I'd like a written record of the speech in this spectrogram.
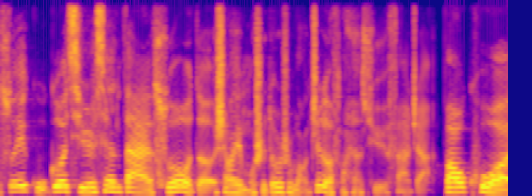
所以，谷歌其实现在所有的商业模式都是往这个方向去发展，包括。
